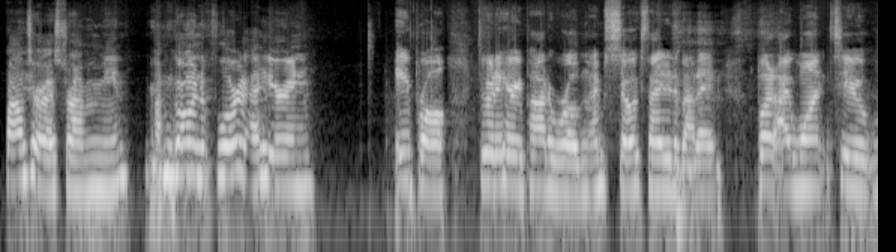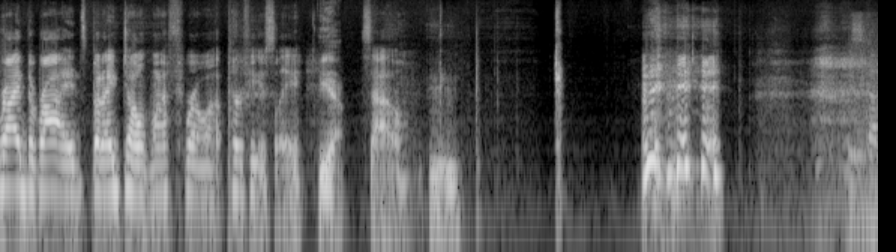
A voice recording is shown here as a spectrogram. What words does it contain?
Sponsor us, Dramamine. I'm going to Florida here in April to go to Harry Potter World, and I'm so excited about it. But I want to ride the rides, but I don't want to throw up profusely. Yeah. So. hmm 嬉しかっ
